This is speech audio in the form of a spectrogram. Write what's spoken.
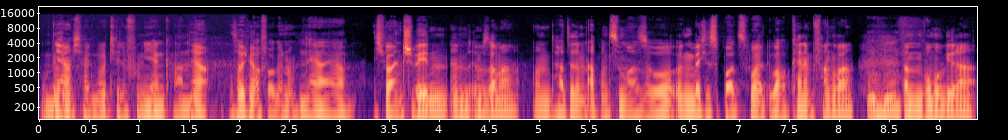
womit Ja. ich halt nur telefonieren kann. Ja, das habe ich mir auch vorgenommen. Ja, ja. Ich war in Schweden im, im Sommer und hatte dann ab und zu mal so irgendwelche Spots, wo halt überhaupt kein Empfang war, Mhm. beim Wohnmobil da.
